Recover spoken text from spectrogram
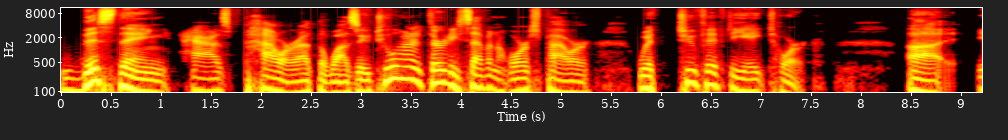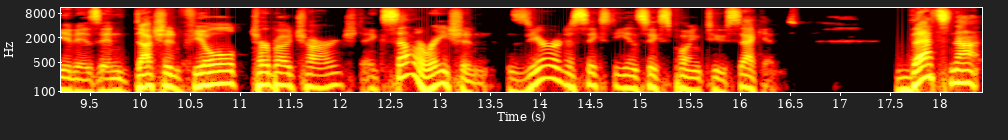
This thing has power at the wazoo 237 horsepower with 258 torque. Uh, it is induction fuel turbocharged, acceleration 0 to 60 in 6.2 seconds. That's not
